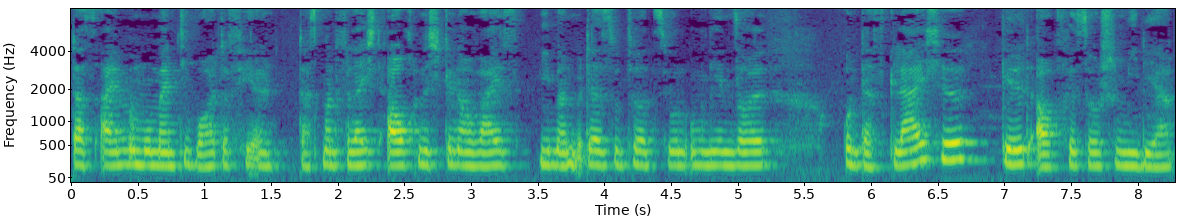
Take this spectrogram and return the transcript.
dass einem im Moment die Worte fehlen, dass man vielleicht auch nicht genau weiß, wie man mit der Situation umgehen soll und das Gleiche gilt auch für Social Media.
